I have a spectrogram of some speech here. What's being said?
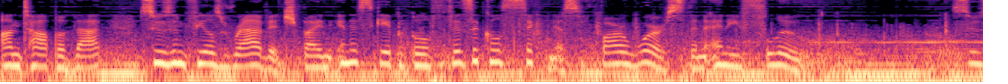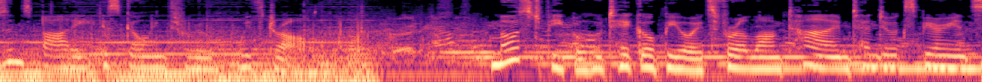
On top of that, Susan feels ravaged by an inescapable physical sickness far worse than any flu. Susan's body is going through withdrawal. Most people who take opioids for a long time tend to experience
